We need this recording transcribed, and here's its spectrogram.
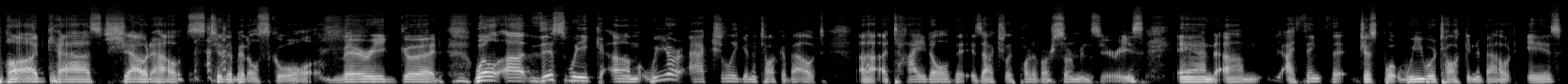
Podcast shout outs to the middle school. Very good. Well, uh, this week um, we are actually going to talk about uh, a title that is actually part of our sermon series. And um, I think that just what we were talking about is,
